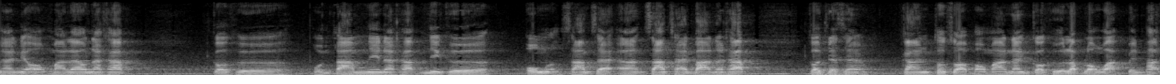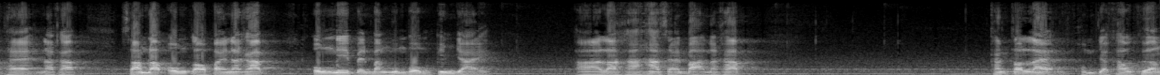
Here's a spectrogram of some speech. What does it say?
นะนี่ออกมาแล้วนะครับ ก็คือผลตามนี้นะครับ นี่คือองค์สามแสนสามแสนบาทนะครับ ก็จะการทดสอบออกมานั่นก็คือรับรองว่าเป็นพระแท้นะครับสำหรับองค์ต่อไปนะครับ องค์นี้เป็นบางขุมพรมพิมพ์ใหญ่ราคา 5 0 0แสนบาทนะครับ ขั้นตอนแรกผมจะเข้าเครื่อง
